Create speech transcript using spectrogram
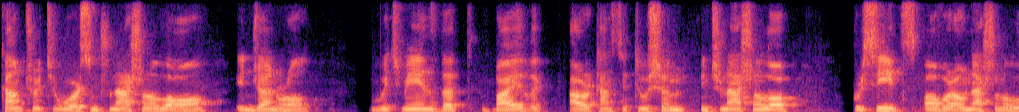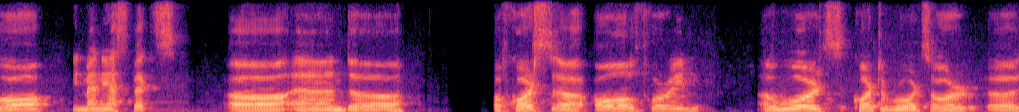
country towards international law in general, which means that by the, our constitution, international law precedes over our national law in many aspects. Uh, and uh, of course, uh, all foreign awards, court awards, or uh,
